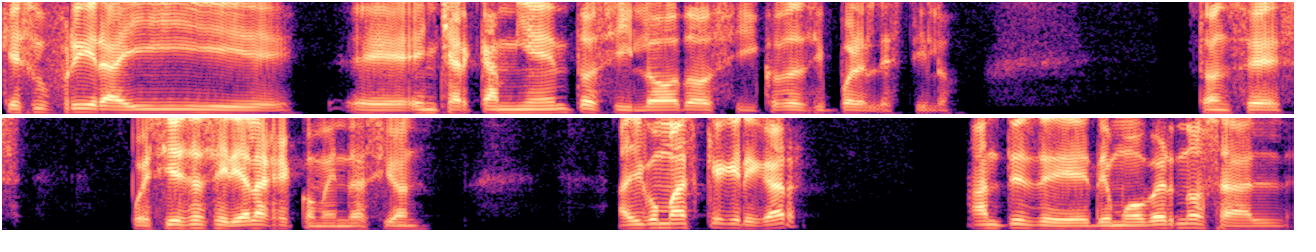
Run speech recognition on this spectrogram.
que sufrir ahí eh, encharcamientos y lodos y cosas así por el estilo. Entonces, pues sí, esa sería la recomendación. ¿Algo más que agregar antes de, movernos al,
